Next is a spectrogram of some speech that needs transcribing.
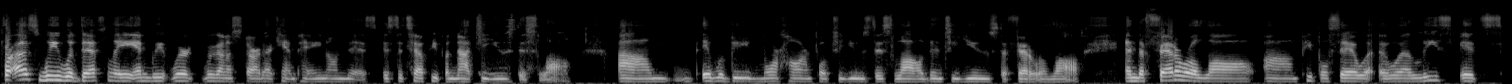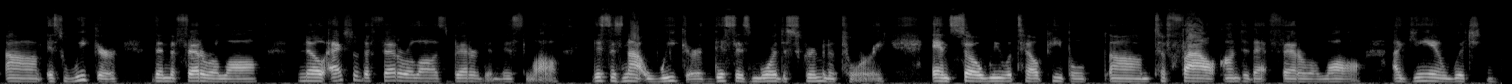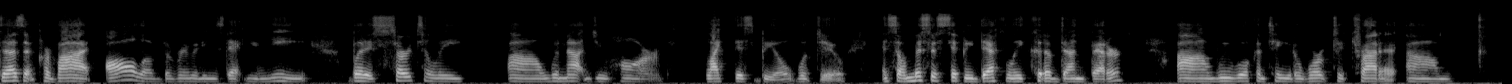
For us, we would definitely, and we, we're we're going to start our campaign on this, is to tell people not to use this law. um, it would be more harmful to use this law than to use the federal law. And the federal law, um, people say, well, well, at least it's um, it's weaker than the federal law. No, actually, the federal law is better than this law. This is not weaker. This is more discriminatory. And so we will tell people um, to file under that federal law, again, which doesn't provide all of the remedies that you need, but it certainly uh, will not do harm like this bill will do. And so Mississippi definitely could have done better. Um, we will continue to work to try to um,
